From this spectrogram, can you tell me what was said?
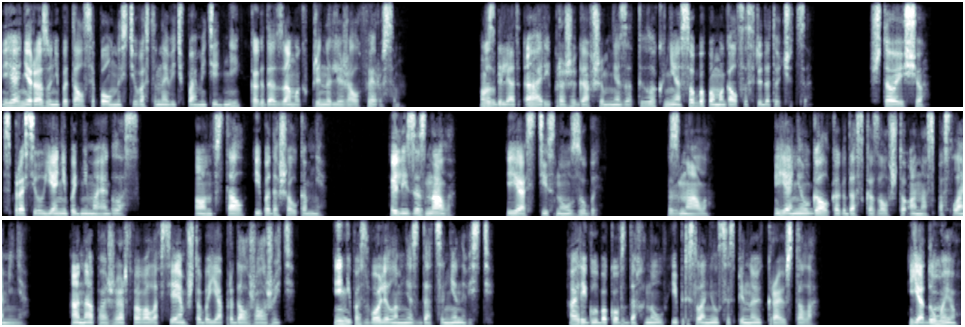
Я ни разу не пытался полностью восстановить в памяти дни, когда замок принадлежал Феррусам. Взгляд Ари, прожигавший мне затылок, не особо помогал сосредоточиться. «Что еще? спросил я, не поднимая глаз. Он встал и подошел ко мне. Элиза знала. Я стиснул зубы. Знала. Я не лгал, когда сказал, что она спасла меня. Она пожертвовала всем, чтобы я продолжал жить, и не позволила мне сдаться ненависти. Ари глубоко вздохнул и прислонился спиной к краю стола. «Я думаю...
